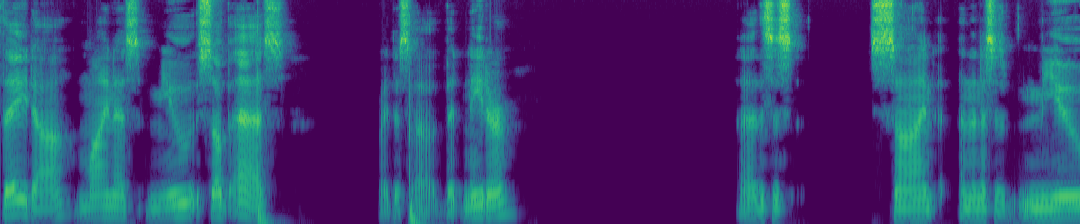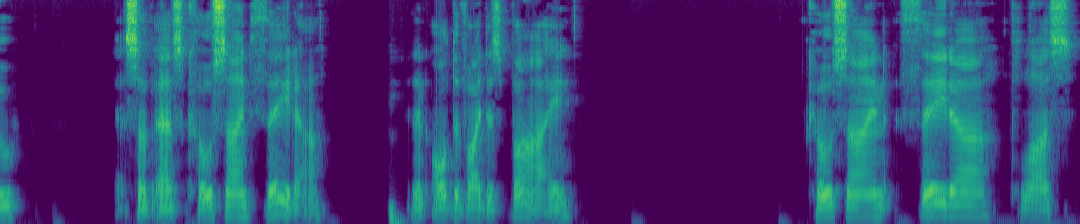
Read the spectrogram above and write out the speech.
theta minus mu sub s, write this a bit neater. Uh, this is sine, and then this is mu sub s cosine theta. And then I'll divide this by cosine theta plus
